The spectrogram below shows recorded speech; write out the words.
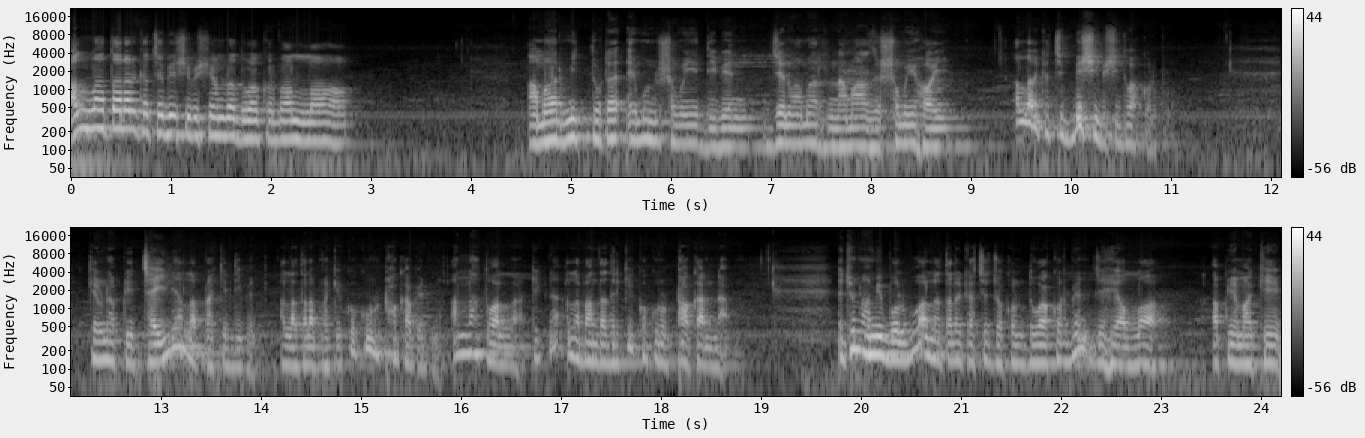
আল্লাহ তালার কাছে বেশি বেশি আমরা দোয়া করব, আল্লাহ, আমার মৃত্যুটা এমন সময়ে দিবেন যেন আমার নামাজের সময় হয়। আল্লাহর কাছে বেশি বেশি দোয়া করব। কেননা আপনি চাইলে আল্লাহ আপনাকে দিবেন। আল্লাহ তালা আপনাকে কখনো ঠকাবেন না। আল্লাহ তো আল্লাহ, ঠিক না? আল্লাহ বান্দাদেরকে কখনো ঠকান না। এজন্য আমি বলব, আল্লাহ তালার কাছে যখন দোয়া করবেন যে, হে আল্লাহ, আপনি আমাকে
